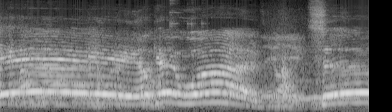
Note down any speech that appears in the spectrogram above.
Yay! Okay, one, two,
